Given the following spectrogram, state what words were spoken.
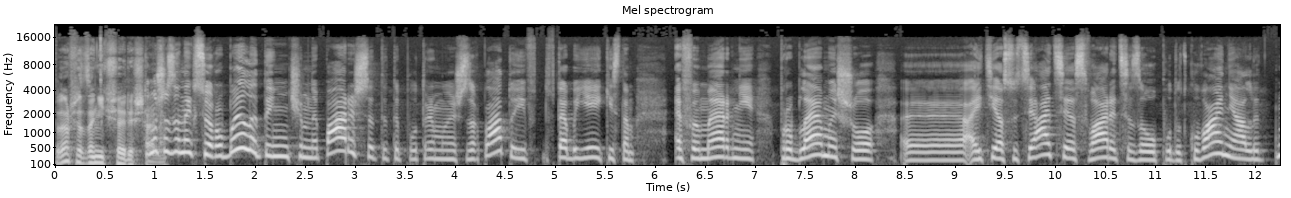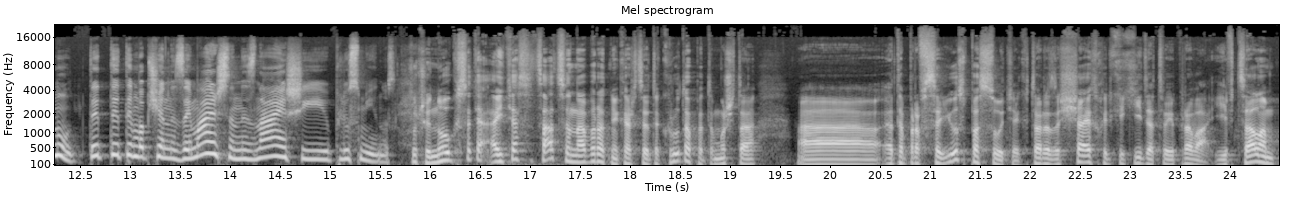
Тому що за них все рішали. Тому що за них все робили, ти нічим не паришся, ти типу отримуєш зарплату, і в, тебе є якісь там ефемерні проблеми, що е, IT-асоціація свариться за оподаткування, але ну, ти, ти тим взагалі не займаєшся, не знаєш і плюс-мінус. Слушай, ну, кстати, IT-ассоциация, наоборот, мне кажется, это круто, потому что а, это профсоюз, по сути, который защищает хоть какие-то твои права. И в целом,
